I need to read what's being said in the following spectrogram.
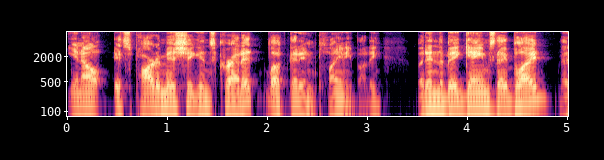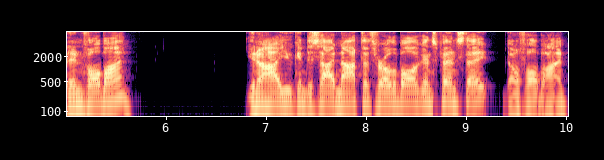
you know, it's part of Michigan's credit. Look, they didn't play anybody, but in the big games they played, they didn't fall behind. You know how you can decide not to throw the ball against Penn State? Don't fall behind.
